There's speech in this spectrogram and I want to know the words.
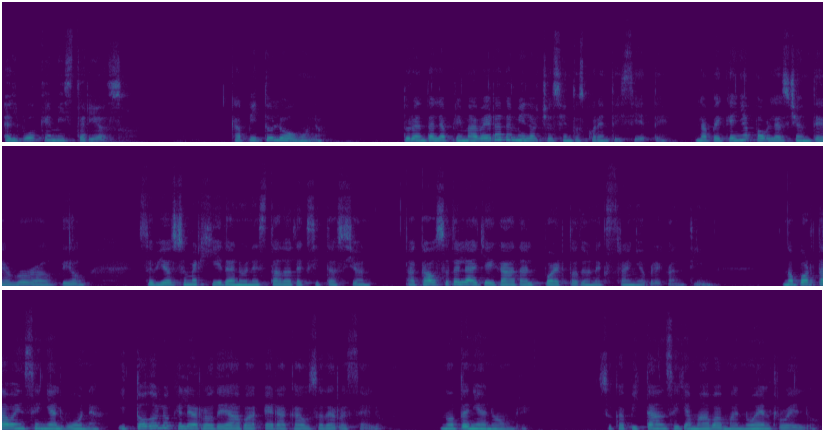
El buque misterioso. Capítulo 1. Durante la primavera de 1847, la pequeña población de Ruralville se vio sumergida en un estado de excitación a causa de la llegada al puerto de un extraño bergantín. No portaba enseña alguna y todo lo que le rodeaba era causa de recelo. No tenía nombre. Su capitán se llamaba Manuel Ruelo,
